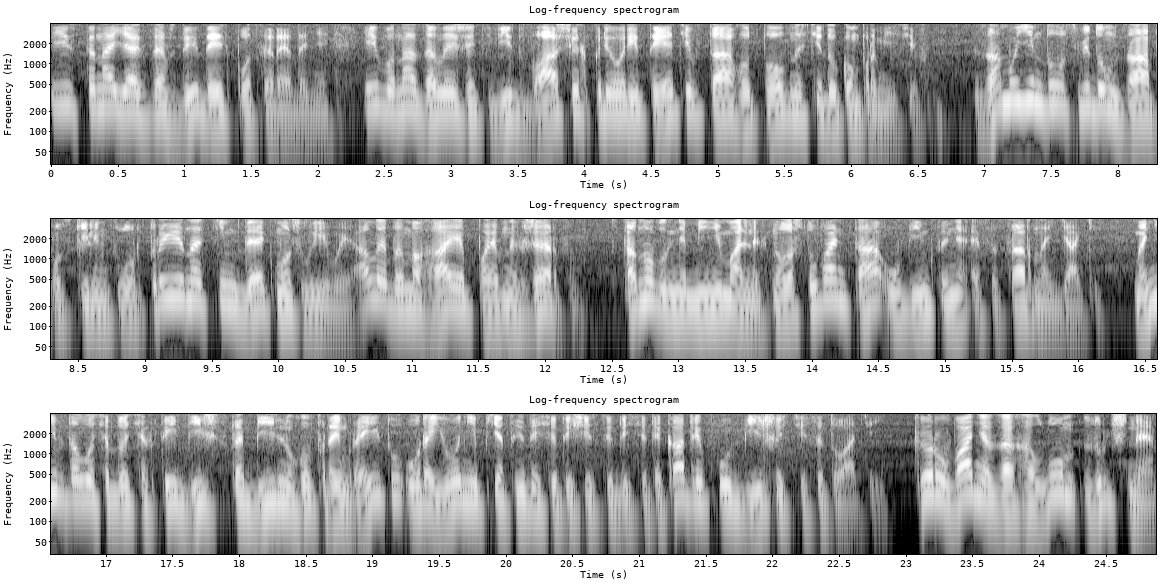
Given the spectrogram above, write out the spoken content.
Істина, як завжди, десь посередині, і вона залежить від ваших пріоритетів та готовності до компромісів. За моїм досвідом, запуск Killing Floor 3 на Steam Deck можливий, але вимагає певних жертв. Встановлення мінімальних налаштувань та увімкнення FSR на якість. Мені вдалося досягти більш стабільного фреймрейту у районі 50-60 кадрів у більшості ситуацій. Керування загалом зручне,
